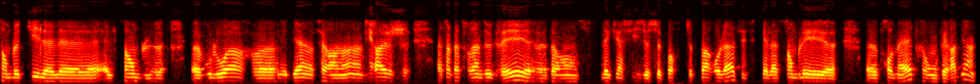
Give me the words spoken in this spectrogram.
semble-t-il, elle, semble vouloir eh bien faire un, un, virage à 180 degrés dans l'exercice de ce porte-parole-là, c'est ce qu'elle a semblé euh, euh, promettre, on verra bien.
